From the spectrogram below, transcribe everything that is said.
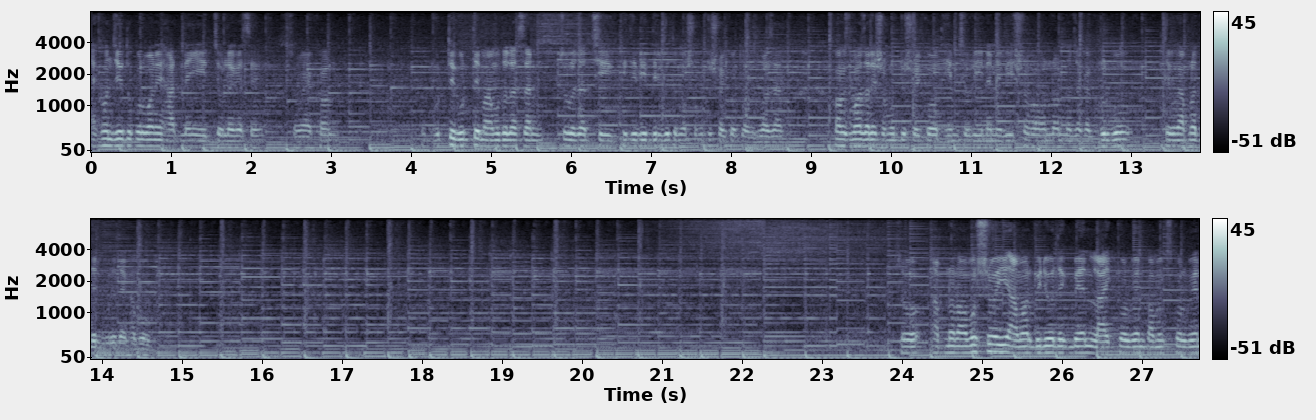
এখন যেহেতু কোরবানির হাট নেই, ঈদ চলে গেছে তো এখন ঘুরতে ঘুরতে মাহমুদুল হাসান চলে যাচ্ছি, পৃথিবীর দীর্ঘতম সমুদ্র সৈকত, কক্সবাজার। কক্সবাজারের সমুদ্র সৈকত, হিমছড়ি নেনেবি সহ অন্যান্য জায়গা ঘুরবো এবং আপনাদের ঘুরে দেখাবো। তো আপনারা অবশ্যই আমার ভিডিও দেখবেন লাইক করবেন কমেন্টস করবেন।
